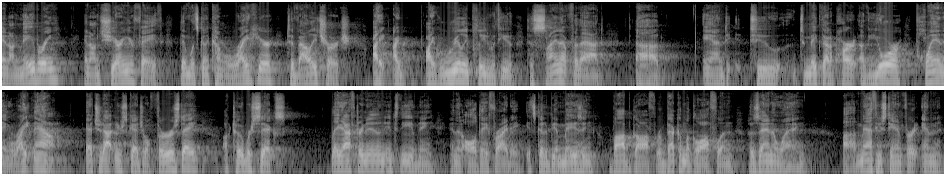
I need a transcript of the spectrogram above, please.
and on neighboring and on sharing your faith than what's going to come right here to Valley Church. I, I, I really plead with you to sign up for that. Uh, and to, to make that a part of your planning right now. Etch it out in your schedule Thursday, October 6th, late afternoon into the evening, and then all day Friday. It's going to be amazing. Bob Goff, Rebecca McLaughlin, Hosanna Wong, uh, Matthew Stanford, and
